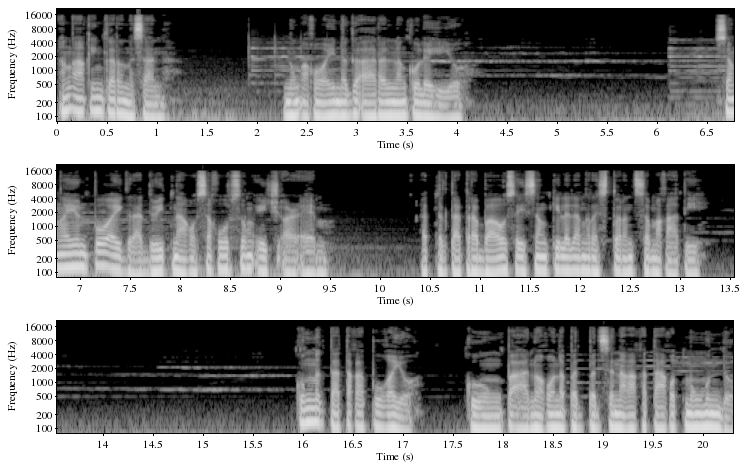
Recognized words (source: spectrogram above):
ang aking karanasan nung ako ay nag-aaral ng kolehiyo. Sa ngayon po ay graduate na ako sa kursong HRM at nagtatrabaho sa isang kilalang restaurant sa Makati. Kung nagtataka po kayo kung paano ako napadpad sa nakakatakot mong mundo,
